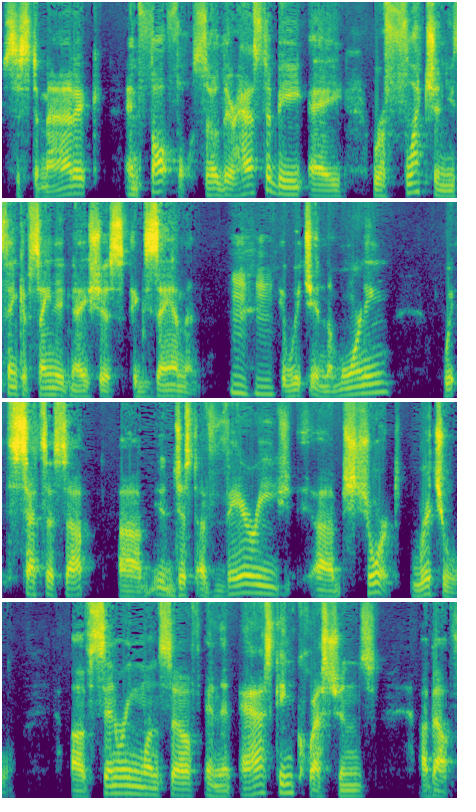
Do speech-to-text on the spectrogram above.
systematic, and thoughtful. So there has to be a reflection. You think of St. Ignatius' examen, mm-hmm. which in the morning which sets us up uh, just a very uh, short ritual of centering oneself and then asking questions about,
